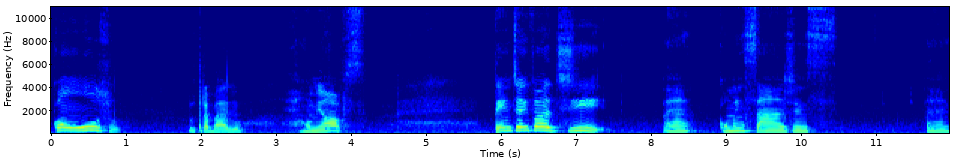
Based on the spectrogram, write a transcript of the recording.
com o uso do trabalho home office, tende a invadir né, com mensagens. É,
